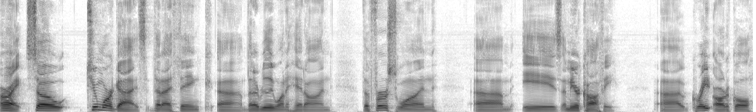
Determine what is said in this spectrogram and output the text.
All right, so two more guys that I think uh, that I really want to hit on. The first one um, is Amir Coffey. Uh, great article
